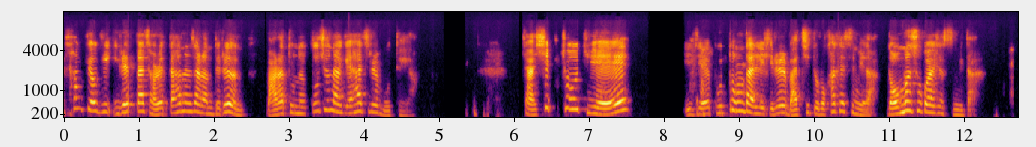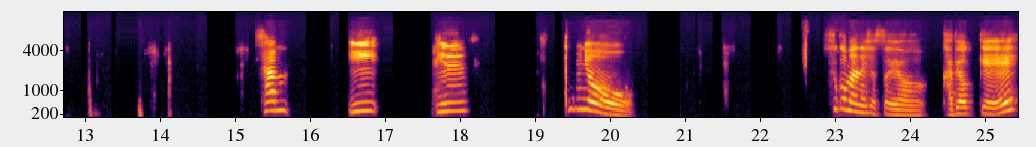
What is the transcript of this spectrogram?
성격이 이랬다 저랬다 하는 사람들은 마라톤을 꾸준하게 하지를 못해요. 자, 10초 뒤에 이제 보통 달리기를 마치도록 하겠습니다. 너무 수고하셨습니다. 3, 2, 1, 종료. 수고 많으셨어요. 가볍게,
